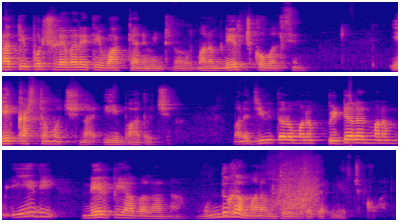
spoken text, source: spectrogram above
ప్రతి పురుషుడు ఎవరైతే వాక్యాన్ని వింటున్నారో మనం నేర్చుకోవాల్సింది. ఏ కష్టం వచ్చినా ఏ బాధ వచ్చినా మన జీవితంలో మన బిడ్డలను మనం ఏది నేర్పియాలన్నా ముందుగా మనం దేవుడి దగ్గర నేర్చుకోవాలి.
